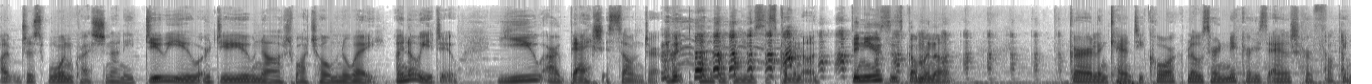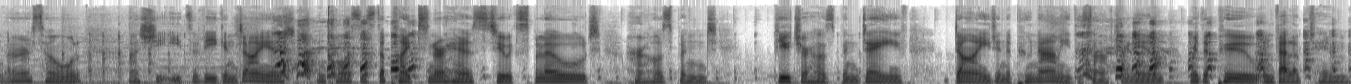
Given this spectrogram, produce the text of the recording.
I, just one question, Annie. Do you or do you not watch Home and Away? I know you do. You are bet asunder. Wait, oh my god, the news is coming on. The news is coming on. Girl in County Cork blows her knickers out her fucking arsehole as she eats a vegan diet and causes the pipes in her house to explode. Her husband, future husband Dave, died in a punami this afternoon where the poo enveloped him.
